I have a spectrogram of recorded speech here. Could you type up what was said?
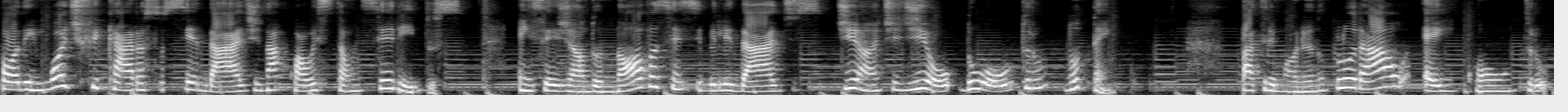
podem modificar a sociedade na qual estão inseridos, ensejando novas sensibilidades diante de, do outro no tempo. Patrimônio no plural é encontro,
